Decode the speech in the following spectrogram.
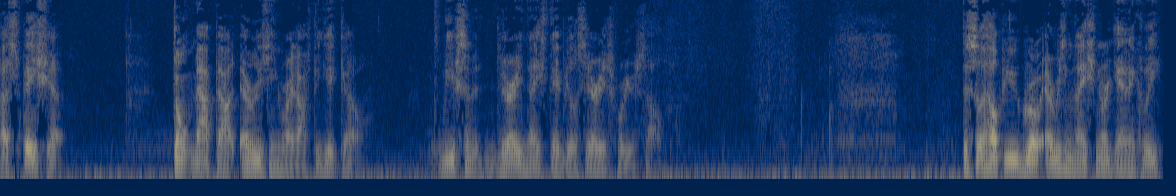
a spaceship. Don't map out everything right off the get go. Leave some very nice nebulous areas for yourself. This will help you grow everything nice and organically,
